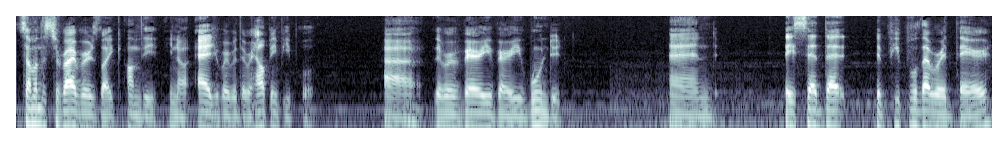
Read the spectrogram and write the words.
some of the survivors, like on the, you know, edge where they were helping people, uh, Mm. they were very, very wounded. And they said that the people that were there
